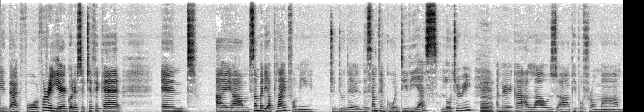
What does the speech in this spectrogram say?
did that for for a year got a certificate and I um, somebody applied for me to do the there's something called DVS lottery. Mm. America allows uh, people from um,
